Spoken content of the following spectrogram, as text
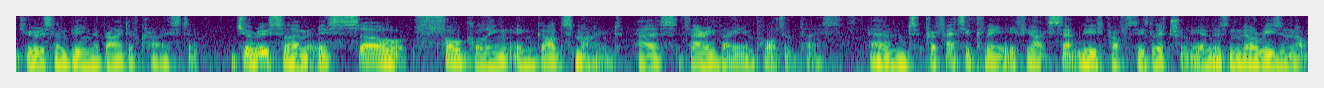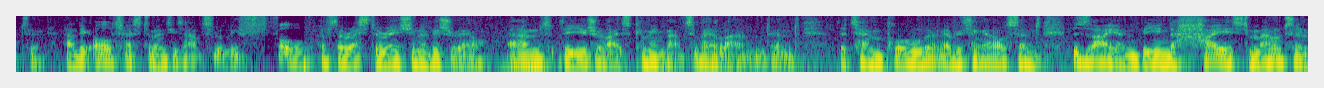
Jerusalem being the bride of Christ. And Jerusalem is so focal in, in God's mind as a very, very important place. And prophetically, if you accept these prophecies literally, and there's no reason not to, and the Old Testament is absolutely full of the restoration of Israel and the Israelites coming back to their land and the temple and everything else, and Zion being the highest mountain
